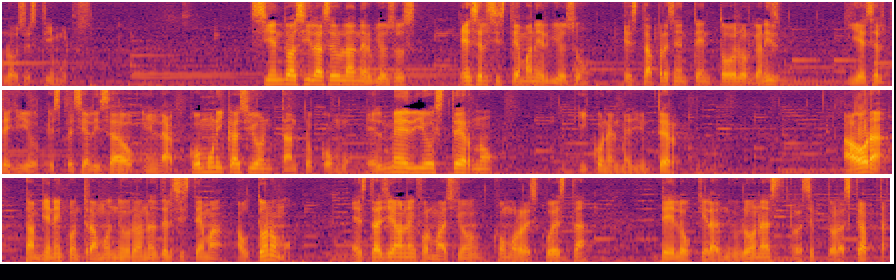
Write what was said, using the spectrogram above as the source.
los estímulos. Siendo así las células nerviosas, es el sistema nervioso, está presente en todo el organismo y es el tejido especializado en la comunicación tanto como el medio externo y con el medio interno. Ahora, también encontramos neuronas del sistema autónomo. Estas llevan la información como respuesta de lo que las neuronas receptoras captan.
